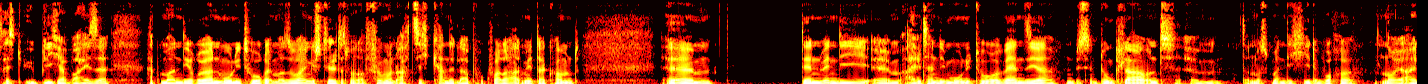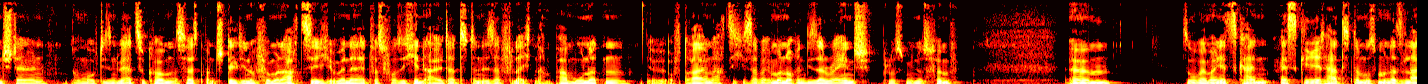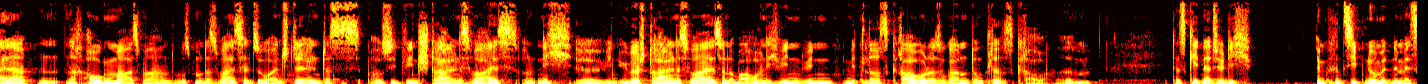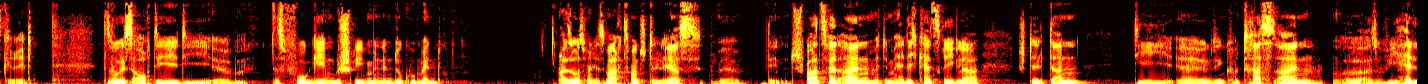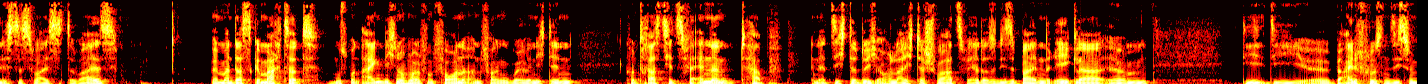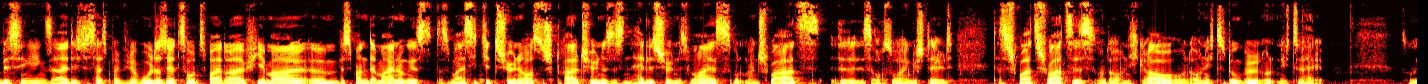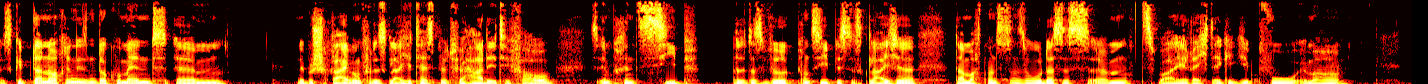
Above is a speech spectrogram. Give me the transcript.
Das heißt, üblicherweise hat man die Röhrenmonitore immer so eingestellt, dass man auf 85 Candela pro Quadratmeter kommt. Ähm, Denn wenn die ähm, altern, die Monitore, werden sie ja ein bisschen dunkler und ähm, dann muss man nicht jede Woche neu einstellen, um auf diesen Wert zu kommen. Das heißt, man stellt ihn auf 85 und wenn er etwas vor sich hin altert, dann ist er vielleicht nach ein paar Monaten äh, auf 83, ist aber immer noch in dieser Range plus minus 5. Ähm, so, wenn man jetzt kein Messgerät hat, dann muss man das leider nach Augenmaß machen. Da muss man das Weiß halt so einstellen, dass es aussieht wie ein strahlendes Weiß und nicht äh, wie ein überstrahlendes Weiß und aber auch nicht wie ein, wie ein mittleres Grau oder sogar ein dunkleres Grau. Ähm, das geht natürlich im Prinzip nur mit einem Messgerät. So ist auch die, die, ähm, das Vorgehen beschrieben in dem Dokument. Also was man jetzt macht, man stellt erst äh, den Schwarzwert ein mit dem Helligkeitsregler, stellt dann die, äh, den Kontrast ein, äh, also wie hell ist das weißeste Weiß. Wenn man das gemacht hat, muss man eigentlich nochmal von vorne anfangen, weil wenn ich den Kontrast jetzt verändert habe, ändert sich dadurch auch leicht der Schwarzwert. Also diese beiden Regler ähm, die, die äh, beeinflussen sich so ein bisschen gegenseitig. Das heißt, man wiederholt das jetzt so zwei, drei, vier Mal, ähm, bis man der Meinung ist, das Weiß sieht jetzt schön aus, es strahlt schön, es ist ein helles, schönes Weiß und mein Schwarz äh, ist auch so eingestellt, dass Schwarz schwarz ist und auch nicht grau und auch nicht zu dunkel und nicht zu hell. So, es gibt dann noch in diesem Dokument ähm, eine Beschreibung für das gleiche Testbild für HDTV. Das ist im Prinzip also das Wirkprinzip ist das gleiche. Da macht man es dann so, dass es ähm, zwei Rechtecke gibt, wo immer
